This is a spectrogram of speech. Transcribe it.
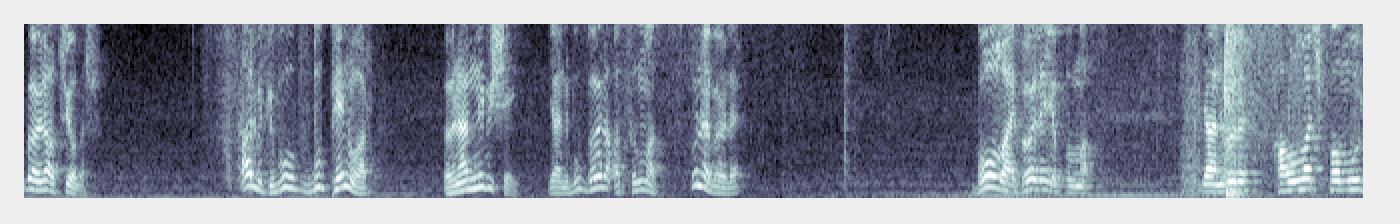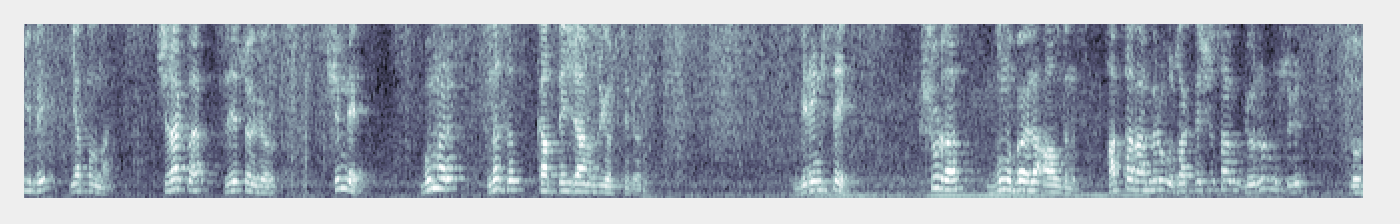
Böyle atıyorlar. Halbuki bu bu penuar önemli bir şey. Yani bu böyle atılmaz. Bu ne böyle? Bu olay böyle yapılmaz. Yani böyle hallaç pamuğu gibi yapılmaz. Çıraklar size söylüyorum. Şimdi bunları nasıl katlayacağınızı gösteriyorum. Birincisi şuradan bunu böyle aldınız. Hatta ben böyle uzaklaşırsam görür müsünüz? Dur.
